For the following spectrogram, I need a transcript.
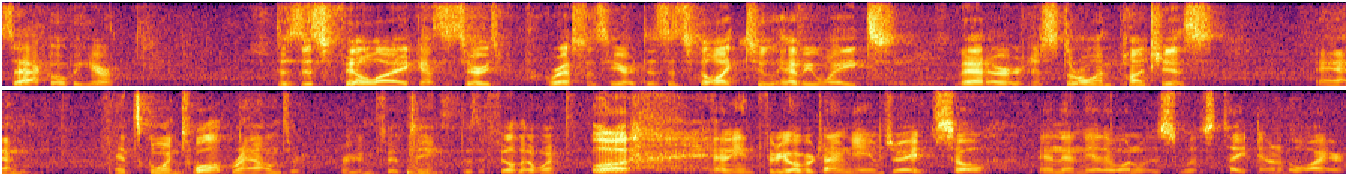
Zach over here. Does this feel like, as the series progresses here, does this feel like two heavyweights that are just throwing punches and it's going 12 rounds or, or even 15? Does it feel that way? Well, I mean, three overtime games, right? So, and then the other one was was tight down to the wire.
